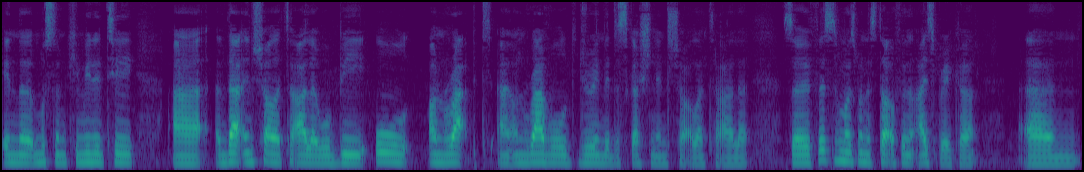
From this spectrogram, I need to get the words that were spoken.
in the Muslim community. Uh, that, inshallah ta'ala, will be all unwrapped and unraveled during the discussion, inshallah ta'ala. So, first of all, I want to start off with an icebreaker. Um,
